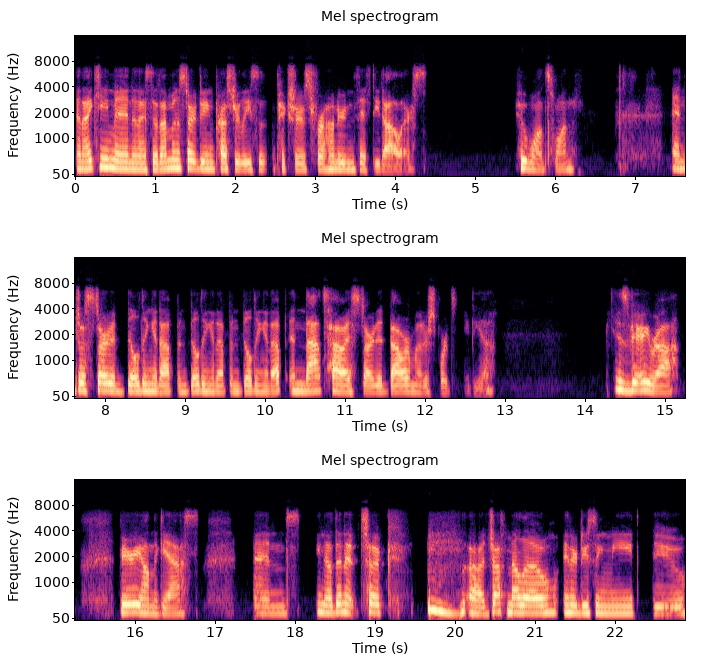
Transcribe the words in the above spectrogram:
And I came in and I said, I'm going to start doing press releases and pictures for $150. Who wants one? And just started building it up and building it up and building it up. And that's how I started Bauer Motorsports Media. It was very raw, very on the gas. And you know, then it took uh, Jeff Mello introducing me to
